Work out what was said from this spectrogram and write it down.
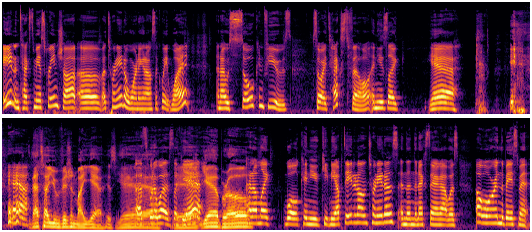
Aidan texted me a screenshot of a tornado warning, and I was like, "Wait, what?" And I was so confused. So I text Phil, and he's like, "Yeah, yeah." That's how you envision my yeah is yeah. That's what it was, like, yeah. yeah, bro. And I'm like, well, can you keep me updated on the tornadoes? And then the next thing I got was, oh, well, we're in the basement.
